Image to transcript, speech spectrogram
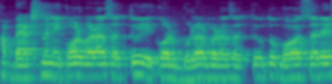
आप बैट्समैन एक और बढ़ा सकते हो, एक और बॉलर बढ़ा सकते हो। तो बहुत सारे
